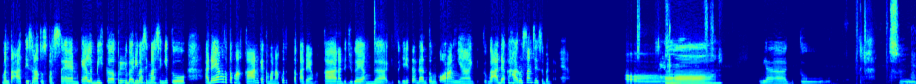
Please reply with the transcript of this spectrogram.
mentaati 100%, kayak lebih ke pribadi masing-masing gitu. Ada yang tetap makan, kayak teman aku tetap ada yang makan, ada juga yang enggak gitu. Jadi tergantung ke orangnya gitu. Nggak ada keharusan sih sebenarnya. oh, Oh, Iya gitu. Hmm.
